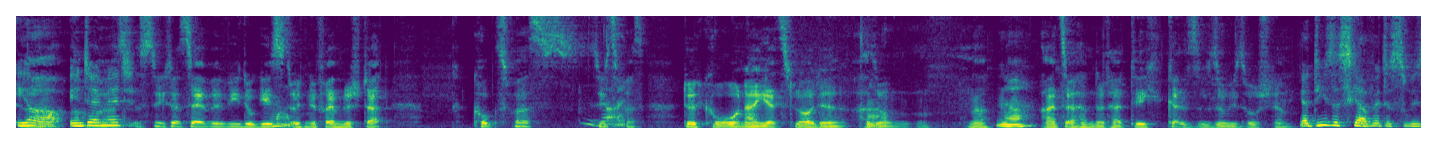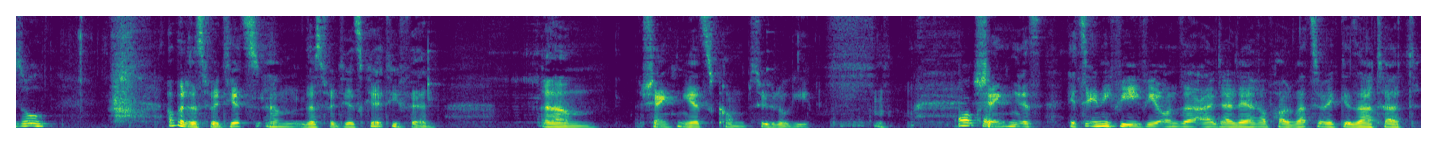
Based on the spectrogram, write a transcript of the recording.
Ja, Internet. Aber es ist nicht dasselbe, wie du gehst durch eine fremde Stadt, guckst was, siehst Nein. was. Durch Corona jetzt, Leute, also, ne? Na. Einzelhandel hat dich, kann sowieso stimmen. Ja, dieses Jahr wird es sowieso. Aber das wird jetzt, ähm, das wird jetzt kreativ werden. Ähm, Schenken, jetzt kommt Psychologie. Okay. Schenken ist jetzt ähnlich wie, wie unser alter Lehrer Paul Watzlawick gesagt hat,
